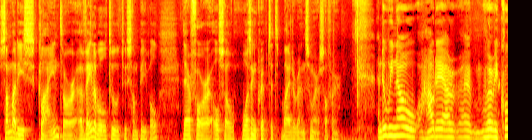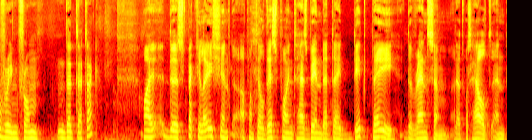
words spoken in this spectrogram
somebody's client or available to, to some people. Therefore, also was encrypted by the ransomware software. And do we know how they are uh, were recovering from that attack? Well, the speculation up until this point has been that they did pay the ransom that was held, and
